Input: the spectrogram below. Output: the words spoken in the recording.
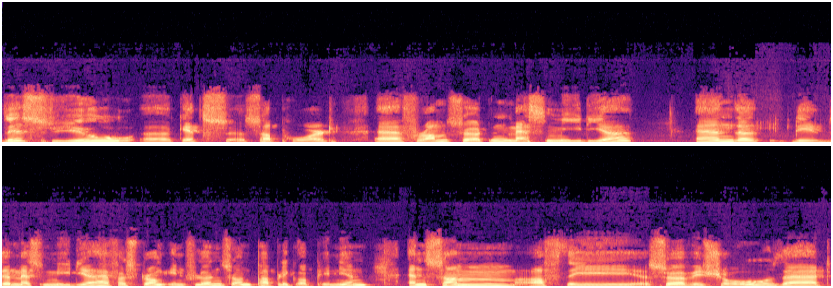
this view uh, gets uh, support uh, from certain mass media, and the, the, the, mass media have a strong influence on public opinion. And some of the surveys show that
